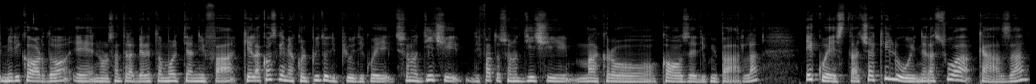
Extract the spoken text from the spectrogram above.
mi ricordo, e nonostante l'abbia letto molti anni fa, che la cosa che mi ha colpito di più di quei, sono dieci, di fatto sono dieci macro cose di cui parla, è questa, cioè che lui nella sua casa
